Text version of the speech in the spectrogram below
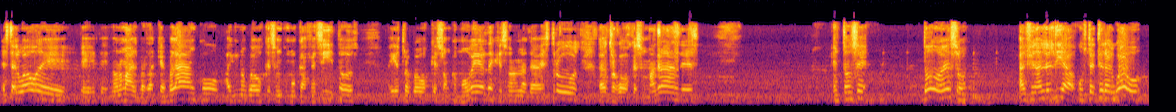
Está el huevo de, normal, ¿verdad? Que es blanco, hay unos huevos que son como cafecitos, hay otros huevos que son como verdes, que son las de avestruz, hay otros huevos que son más grandes. Entonces, todo eso al final del día, usted tira el huevo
